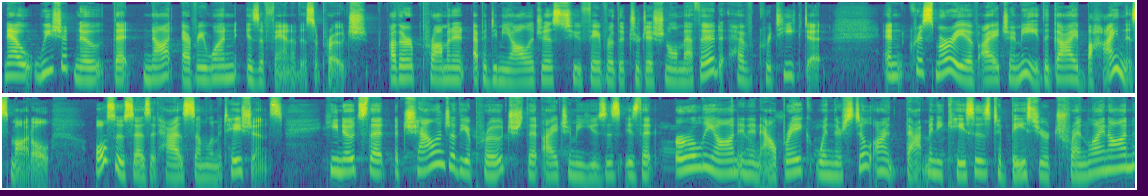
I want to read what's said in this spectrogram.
Now, we should note that not everyone is a fan of this approach. Other prominent epidemiologists who favor the traditional method have critiqued it. And Chris Murray of IHME, the guy behind this model, also says it has some limitations. He notes that a challenge of the approach that IHME uses is that early on in an outbreak, when there still aren't that many cases to base your trend line on,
